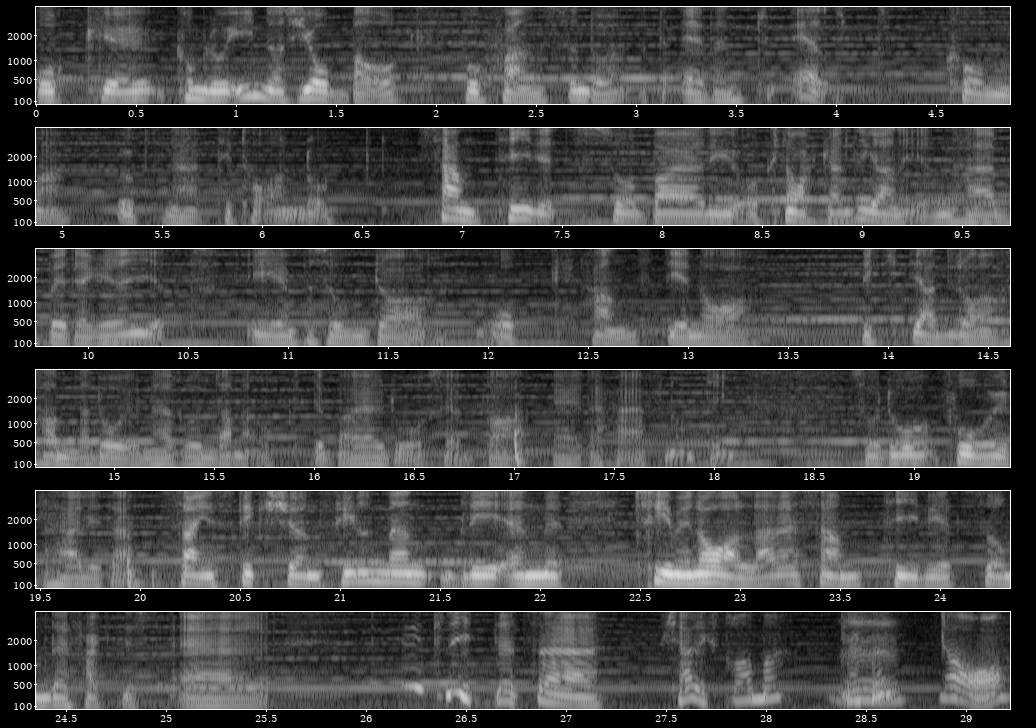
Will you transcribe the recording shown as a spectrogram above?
Och eh, kommer då in och jobba och får chansen då att eventuellt komma upp till den här titanen då. Samtidigt så börjar det ju att knaka lite grann i det här bedrägeriet. En person dör och hans DNA, riktiga DNA, hamnar då i de här rullarna och det börjar då säga vad är det här för någonting? Så då får vi det här lite science fiction-filmen bli en kriminalare samtidigt som det faktiskt är ett litet så här kärleksdrama. Mm, ja.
